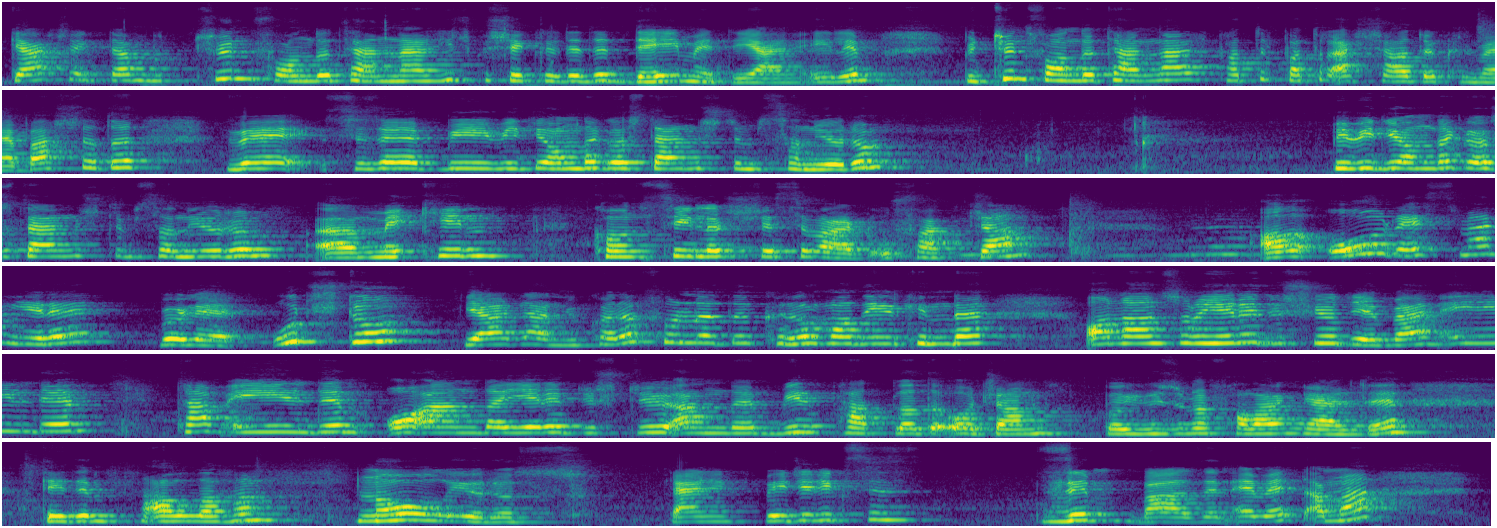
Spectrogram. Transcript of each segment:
gerçekten bütün fondötenler hiçbir şekilde de değmedi yani elim. Bütün fondötenler patır patır aşağı dökülmeye başladı ve size bir videomda göstermiştim sanıyorum. Bir videomda göstermiştim sanıyorum. Ee, MAC'in concealer şişesi vardı ufak cam. O resmen yere böyle uçtu. Yerden yukarı fırladı. Kırılmadı ilkinde. Ondan sonra yere düşüyor diye ben eğildim. Tam eğildim. O anda yere düştüğü anda bir patladı o cam. Böyle yüzüme falan geldi. Dedim Allah'ım ne oluyoruz? Yani beceriksizim bazen evet ama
